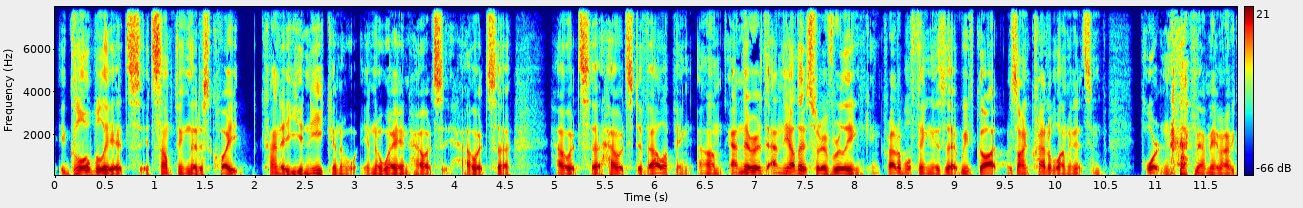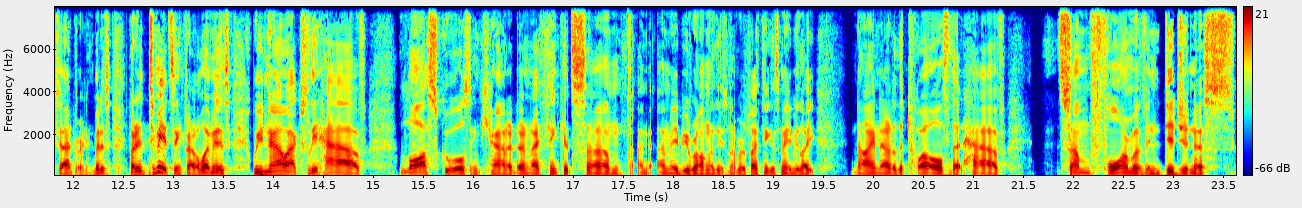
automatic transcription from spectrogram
it, globally it's it's something that is quite kind of unique in a in a way in how it's how it's uh, how it's uh, how it's developing. Um, and there is, and the other sort of really incredible thing is that we've got. It's not incredible. I mean, it's important. Maybe I'm exaggerating, but it's but it, to me, it's incredible. I mean, we now actually have law schools in Canada, and I think it's. Um, I, I may be wrong on these numbers, but I think it's maybe like nine out of the twelve that have some form of indigenous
